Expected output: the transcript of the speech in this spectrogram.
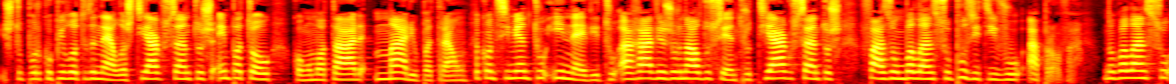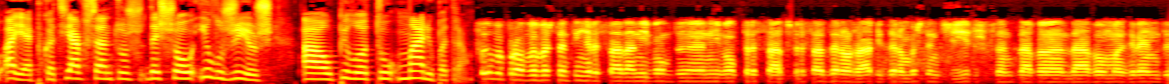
Isto porque o piloto de Nelas, Tiago Santos, empatou com o motar Mário Patrão. Acontecimento inédito. A Rádio Jornal do Centro, Tiago Santos, faz um balanço positivo à prova. No balanço à época, Tiago Santos deixou elogios ao piloto Mário Patrão. Foi uma prova bastante engraçada a nível de, a nível de traçados. Os traçados eram rápidos, eram bastante giros, portanto dava, dava uma, grande,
